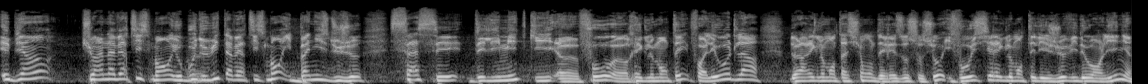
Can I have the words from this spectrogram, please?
eh bien tu as un avertissement et au bout de huit avertissements, ils bannissent du jeu. Ça, c'est des limites qu'il euh, faut euh, réglementer. Il faut aller au-delà de la réglementation des réseaux sociaux. Il faut aussi réglementer les jeux vidéo en ligne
